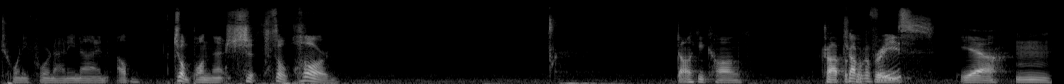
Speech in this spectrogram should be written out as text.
twenty four ninety nine. I'll jump on that shit so hard. Donkey Kong, Tropical, Tropical Freeze. Yeah, Mm.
